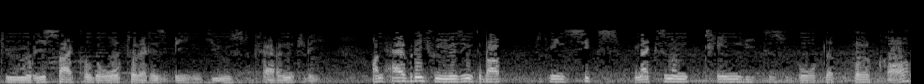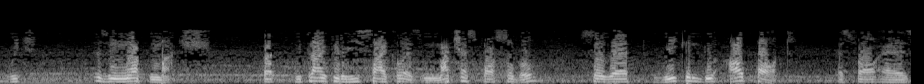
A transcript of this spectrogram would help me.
to recycle the water that is being used currently. On average, we're using about between 6, maximum 10 liters of water per car, which is not much. But we're trying to recycle as much as possible so that we can do our part as far as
